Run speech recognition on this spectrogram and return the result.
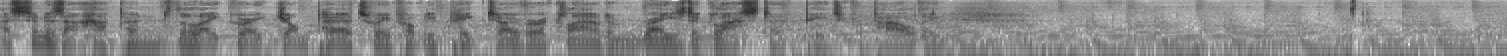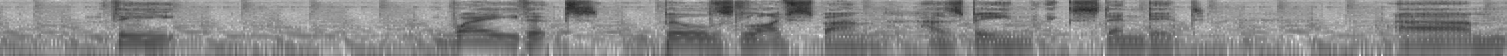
as soon as that happened, the late great Jon Pertwee probably peeked over a cloud and raised a glass to Peter Capaldi. The way that Bill's lifespan has been extended. Um,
